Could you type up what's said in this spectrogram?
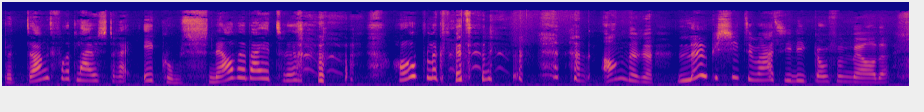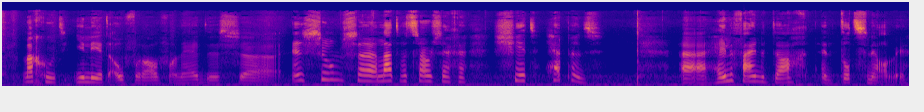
Bedankt voor het luisteren. Ik kom snel weer bij je terug. Hopelijk met een, andere leuke situatie die ik kan vermelden. Maar goed, je leert overal van. Hè? Dus, uh, en soms, uh, laten we het zo zeggen, shit happens. Uh, hele fijne dag en tot snel weer.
